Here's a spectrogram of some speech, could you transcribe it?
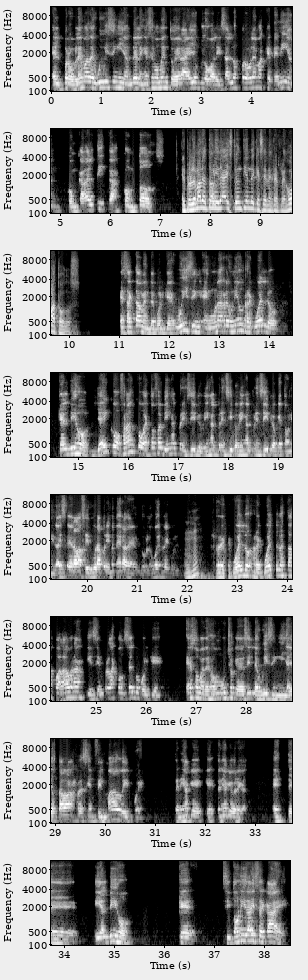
el problema de Wisin y Yandel en ese momento era ellos globalizar los problemas que tenían con cada artista, con todos. El problema de Tony Dice, tú entiendes que se les reflejó a todos. Exactamente, porque Wisin en una reunión recuerdo que él dijo, Jacob Franco, esto fue bien al principio, bien al principio, bien al principio, que Tony Dice era la figura primera de W Record. Recuerdo, recuerdo estas palabras y siempre las conservo porque eso me dejó mucho que decir de Wisin y ya yo estaba recién filmado y pues tenía que, que, tenía que bregar. Este, y él dijo que si Tony Dice se cae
